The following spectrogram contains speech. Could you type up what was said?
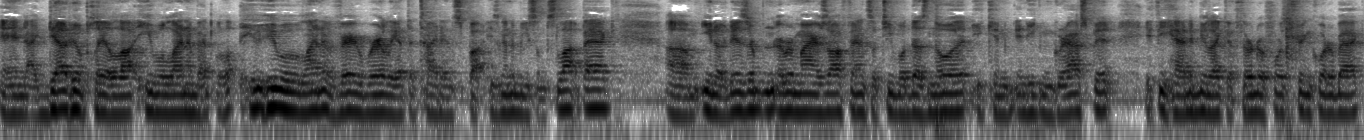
and I doubt he'll play a lot. He will line up at he, he will line up very rarely at the tight end spot. He's going to be some slot back. Um, you know, it is Urban, Meyer's offense, so Tebow does know it. He can and he can grasp it. If he had to be like a third or fourth string quarterback,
